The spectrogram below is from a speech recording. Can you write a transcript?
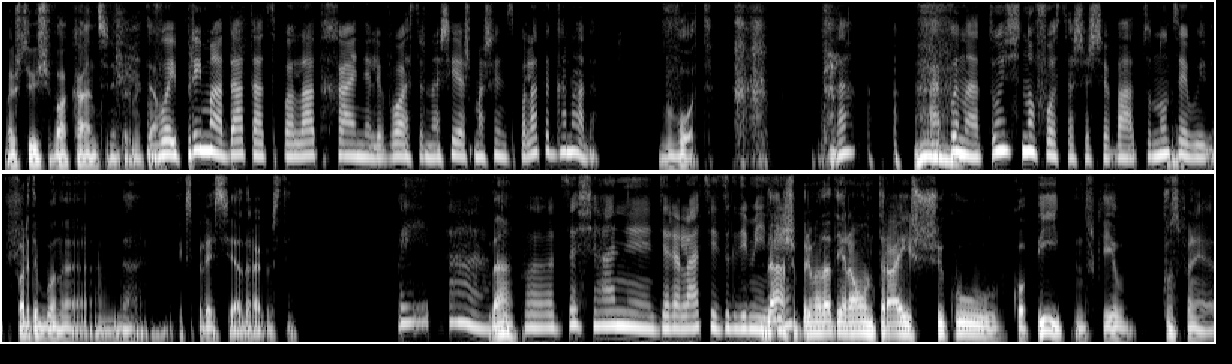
mai știu eu și vacanțe ne permiteau. Voi prima dată ați spălat hainele voastre în aceeași mașină de spălat în Canada, Vot. Da? A, până atunci nu a fost așa ceva, tu nu ți-ai uitat. Foarte bună, da, expresia dragostei. Păi da, Da. după 10 ani de relație, zic de mine. Da, și prima dată era un trai și cu copii, pentru că eu, cum spune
